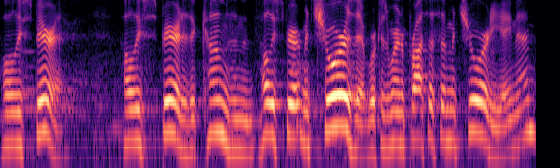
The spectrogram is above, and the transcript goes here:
Holy Spirit. Holy Spirit, as it comes and the Holy Spirit matures it, because we're in a process of maturity. Amen?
